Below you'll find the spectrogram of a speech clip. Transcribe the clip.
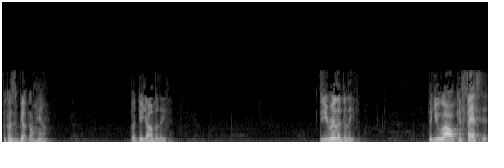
Because it's built on him. But do y'all believe it? Do you really believe it? Do you all confess it?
